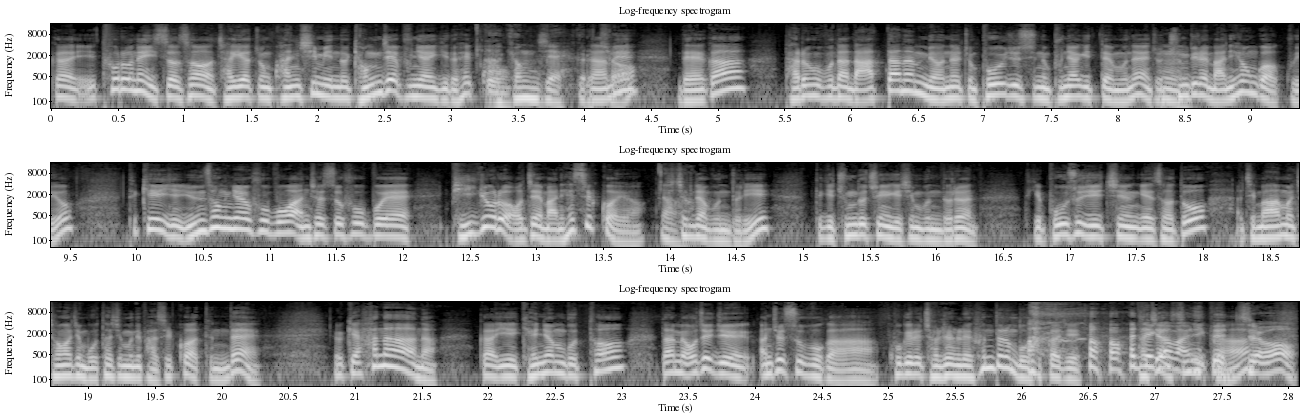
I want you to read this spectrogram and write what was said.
그러니까 이 토론에 있어서 자기가 좀 관심 있는 경제 분야이기도 했고. 아, 경제 그렇죠. 그다음에 내가 다른 후보보다 낫다는 면을 좀 보여줄 수 있는 분야이기 때문에 좀 음. 준비를 많이 해온 것 같고요. 특히 이제 윤석열 후보와 안철수 후보의 비교를 어제 많이 했을 거예요. 아. 시청자분들이 특히 중도층에 계신 분들은 특히 보수 지층에서도 아직 마음을 정하지 못하신 분들이 봤을 것 같은데 이렇게 하나하나 그러니까 이 개념부터 그다음에 어제 이제 안철수 후보가 고개를 절레절레 흔드는 모습까지 화제가 많이? 됐죠.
